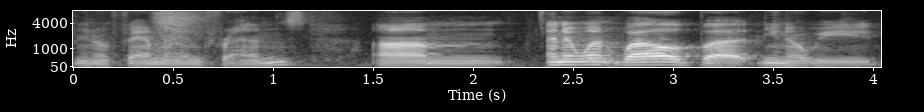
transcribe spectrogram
you know family and friends, um, and it went well. But you know we.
